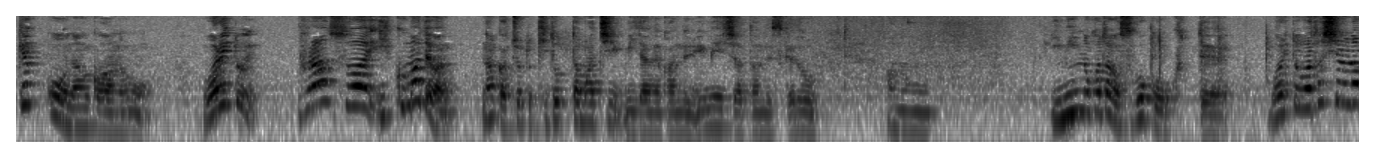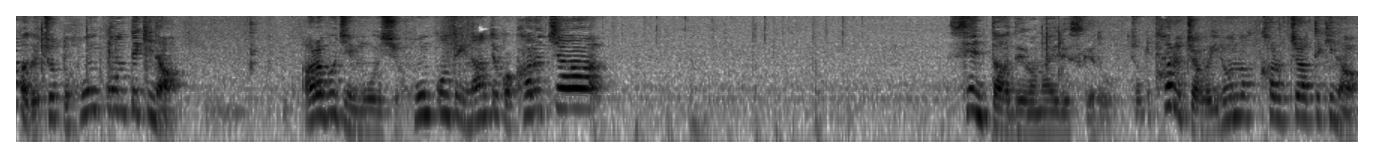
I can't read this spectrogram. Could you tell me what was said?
結構なんかあの割とフランスは行くまではなんかちょっと気取った街みたいな感じのイメージだったんですけどあの移民の方がすごく多くって割と私の中でちょっと香港的なアラブ人も多いし香港的なんていうかカルチャーセンターではないですけどちょっとカルチャーがいろんなカルチャー的な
